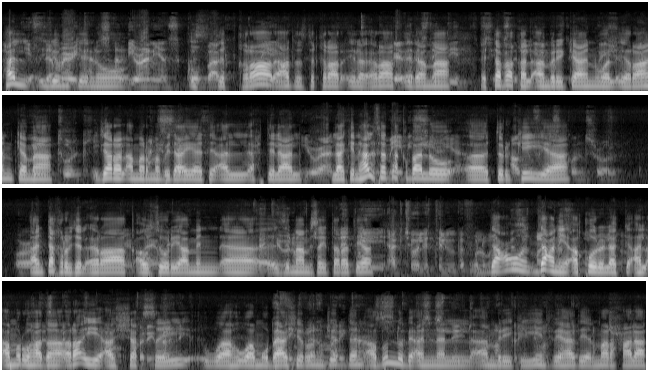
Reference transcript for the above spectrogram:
هل يمكن استقرار إعادة استقرار إلى العراق إذا ما اتفق الأمريكان والإيران كما جرى الأمر من بداية الاحتلال. لكن هل ستقبل آه، تركيا؟ أن تخرج العراق أو سوريا من آه، زمام سيطرتها. دعون دعني أقول لك الأمر هذا رأيي الشخصي وهو مباشر جدا. أظن بأن الأمريكيين في هذه المرحلة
